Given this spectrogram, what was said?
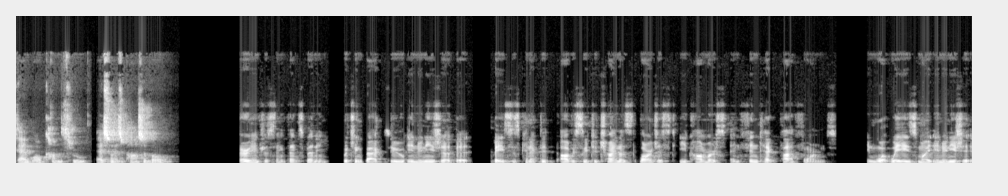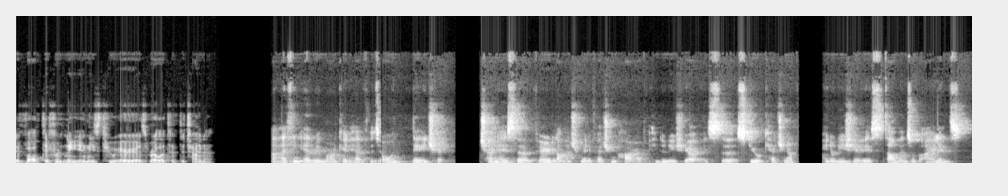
that will come through as soon as possible. Very interesting. Thanks, Benny. Switching back to Indonesia a bit, Base is connected obviously to China's largest e-commerce and fintech platforms. In what ways might Indonesia evolve differently in these two areas relative to China? I think every market has its own nature. China is a very large manufacturing hub. Indonesia is uh, still catching up. Indonesia is thousands of islands.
